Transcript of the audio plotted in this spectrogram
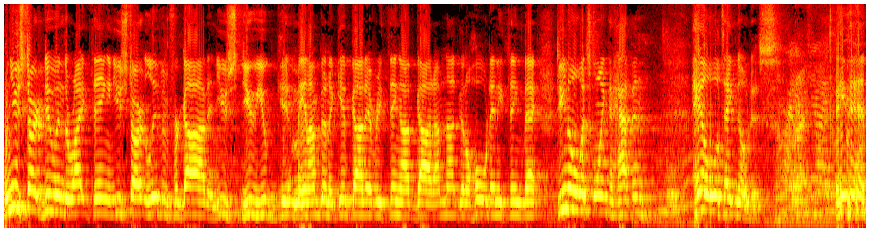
When you start doing the right thing and you start living for God and you you you get, man, I'm going to give God everything I've got. I'm not going to hold anything back. Do you know what's going to happen? Hell will take notice. Amen.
